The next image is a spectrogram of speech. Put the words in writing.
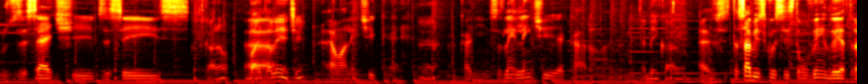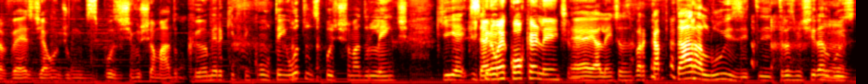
uns 17, 16. Caramba, baita Ah. lente, hein? É uma lente é, É, carinha. Essas len- lente é caro. né? É bem caro. É, tá- sabe isso que vocês estão vendo aí através de, um- de um dispositivo chamado câmera que tem, contém outro dispositivo chamado lente que é que serve- não é qualquer lente, né? é a lente serve para captar a luz e, e transmitir a É. luz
